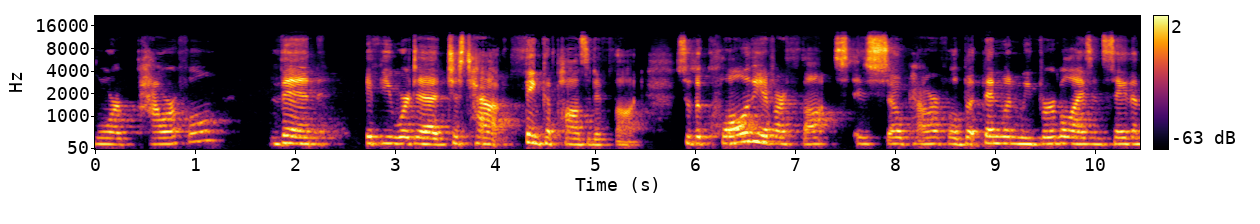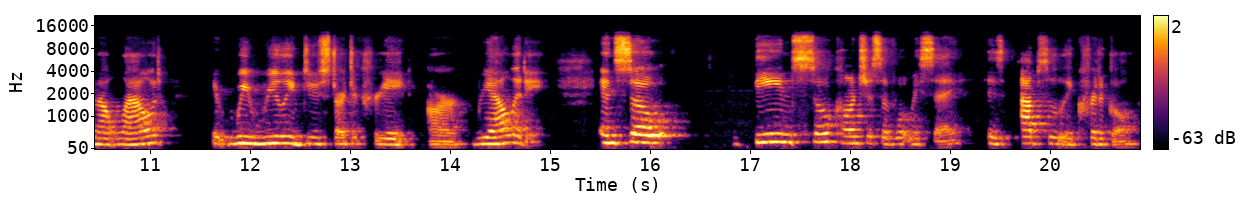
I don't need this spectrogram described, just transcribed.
more powerful than if you were to just have think a positive thought. So the quality of our thoughts is so powerful, but then when we verbalize and say them out loud, it, we really do start to create our reality. And so being so conscious of what we say is absolutely critical.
